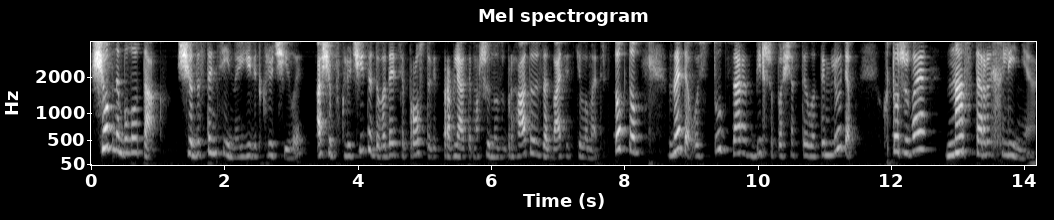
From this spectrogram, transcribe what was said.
Щоб не було так що дистанційно її відключили, а щоб включити, доведеться просто відправляти машину з бригадою за 20 кілометрів. Тобто, знаєте, ось тут зараз більше пощастило тим людям, хто живе на старих лініях.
